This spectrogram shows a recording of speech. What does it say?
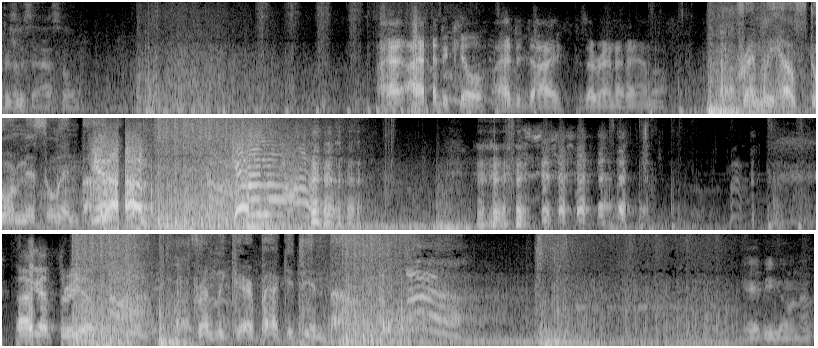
Where's this asshole? I had, I had to kill. I had to die because I ran out of ammo. Friendly Hellstorm missile inbound. Get him! Kill him! I got three of them. Friendly care package inbound. UAV going up.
